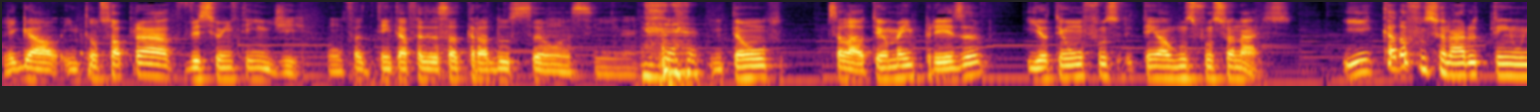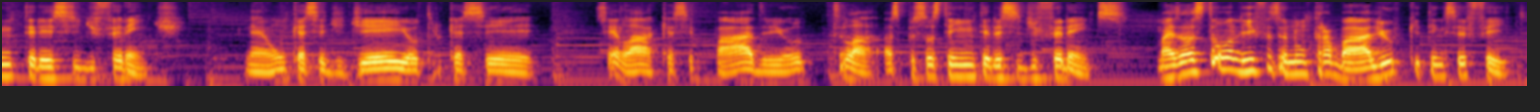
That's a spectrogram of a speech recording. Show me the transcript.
Legal. Então, só para ver se eu entendi, vamos tentar fazer essa tradução assim, né? então, sei lá, eu tenho uma empresa e eu tenho, um tenho alguns funcionários. E cada funcionário tem um interesse diferente, né? Um quer ser DJ, outro quer ser, sei lá, quer ser padre, ou sei lá, as pessoas têm interesses diferentes. Mas elas estão ali fazendo um trabalho que tem que ser feito.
